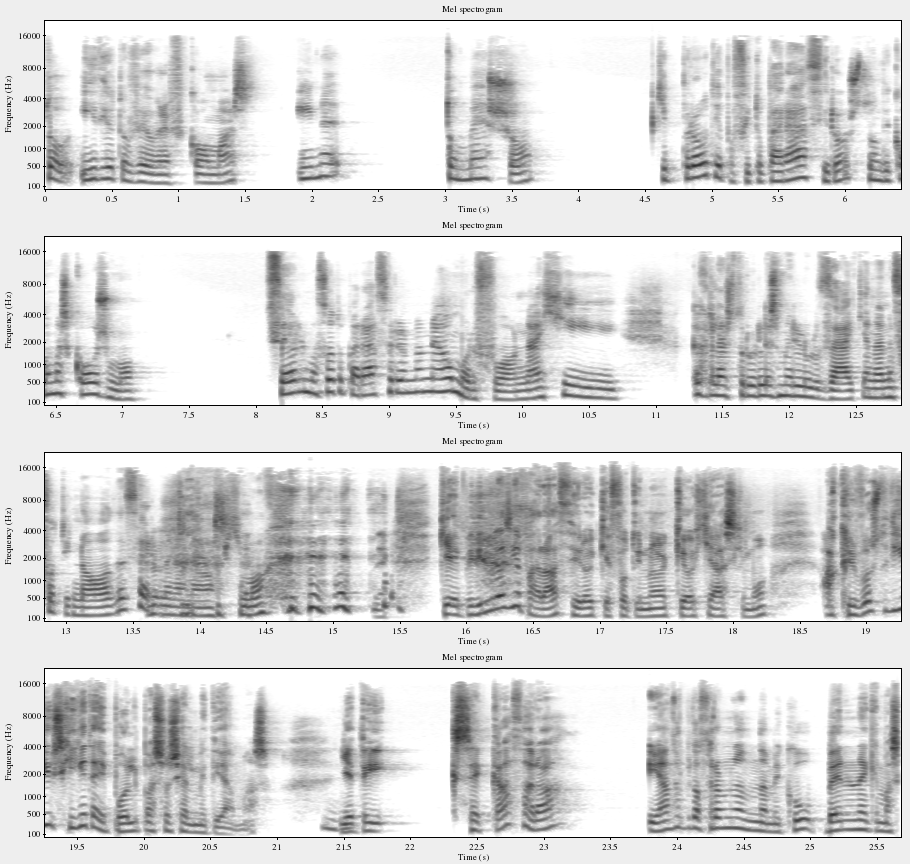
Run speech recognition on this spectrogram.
το ίδιο το βιογραφικό μας είναι το μέσο και η πρώτη επαφή, το παράθυρο στον δικό μας κόσμο. Θέλουμε αυτό το παράθυρο να είναι όμορφο, να έχει γλαστρούλες με λουρδάκια, να είναι φωτεινό. Δεν θέλουμε να είναι άσχημο. Ναι. Και επειδή μιλάς για παράθυρο και φωτεινό και όχι άσχημο, ακριβώς το ίδιο ισχύει για τα υπόλοιπα social media μας. Γιατί ξεκάθαρα οι άνθρωποι του ανθρώπινου δυναμικού μπαίνουν και μας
